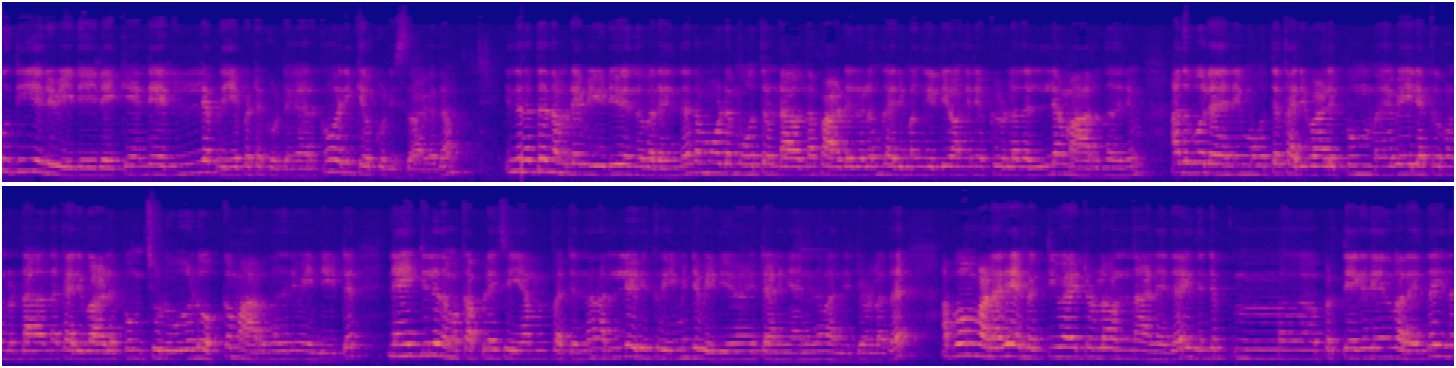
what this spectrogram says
പുതിയൊരു വീഡിയോയിലേക്ക് എന്റെ എല്ലാ പ്രിയപ്പെട്ട കൂട്ടുകാർക്കും ഒരിക്കൽ കൂടി സ്വാഗതം. ഇന്നത്തെ നമ്മുടെ വീഡിയോ എന്ന് പറയുന്നത് നമ്മുടെ മുഖത്തുണ്ടാവുന്ന പാടുകളും കരിമങ്ങിലും അങ്ങനെയൊക്കെ ഉള്ളതെല്ലാം മാറുന്നതിനും അതുപോലെ തന്നെ മുഖത്തെ കരിവാളിപ്പും വെയിലൊക്കെ കൊണ്ടുണ്ടാകുന്ന കരിവാളിപ്പും ചുളിവുകളും ഒക്കെ മാറുന്നതിന് വേണ്ടിയിട്ട് നൈറ്റിൽ നമുക്ക് അപ്ലൈ ചെയ്യാൻ പറ്റുന്ന നല്ലൊരു ക്രീമിന്റെ വീഡിയോ ആയിട്ടാണ് ഞാനിന്ന് വന്നിട്ടുള്ളത്. അപ്പോൾ വളരെ എഫക്റ്റീവ് ആയിട്ടുള്ള ഒന്നാണിത്. ഇതിന്റെ ഉം, പ്രത്യേകത എന്ന് പറയുന്നത് ഇത്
